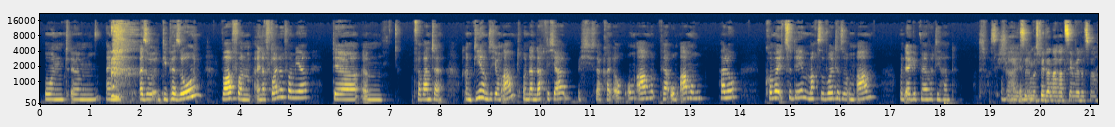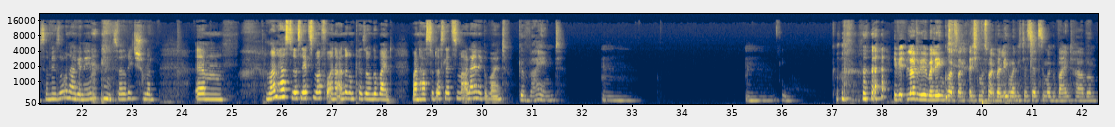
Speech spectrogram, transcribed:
Und ähm, ein, also die Person war von einer Freundin von mir, der ähm, Verwandte. Und die haben sich umarmt und dann dachte ich, ja, ich sag halt auch umarmen, per Umarmung Hallo, komme ich zu dem, mach so, wollte so umarmen und er gibt mir einfach die Hand. Das war so Scheiße, du unangenehm. musst mir danach erzählen, wer das war. Das war mir so unangenehm. Das war richtig schlimm. Ähm, wann hast du das letzte Mal vor einer anderen Person geweint? Wann hast du das letzte Mal alleine geweint? Geweint. Mm. Mm. Uh. Wir- Leute, wir überlegen kurz. Ich muss mal überlegen, wann ich das letzte Mal geweint habe.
